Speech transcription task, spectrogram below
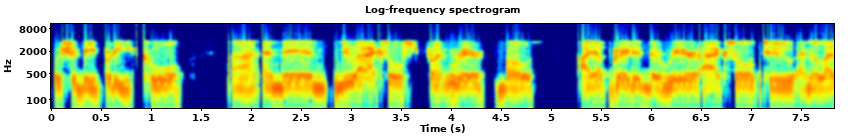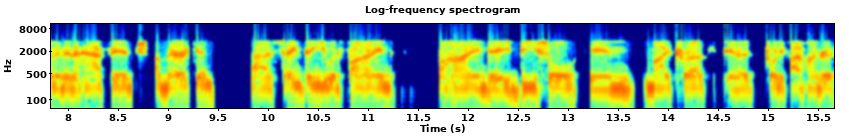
which should be pretty cool. Uh, and then new axles, front and rear, both. I upgraded the rear axle to an 11 and a half inch American. Uh, same thing you would find behind a diesel in my truck in a 2500.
